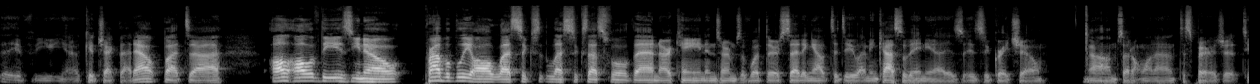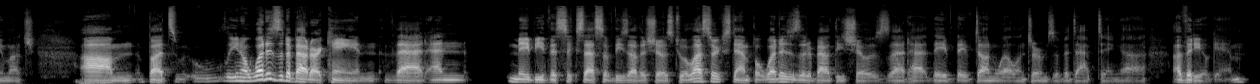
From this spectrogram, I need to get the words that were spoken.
if you you know could check that out, but uh, all all of these, you know, probably all less less successful than Arcane in terms of what they're setting out to do. I mean, Castlevania is is a great show. Um, so I don't want to disparage it too much. Um, but you know, what is it about Arcane that, and maybe the success of these other shows to a lesser extent, but what is it about these shows that ha- they've they've done well in terms of adapting uh, a video game?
